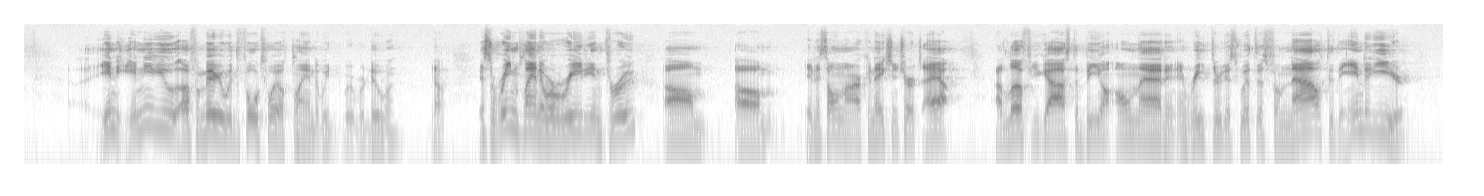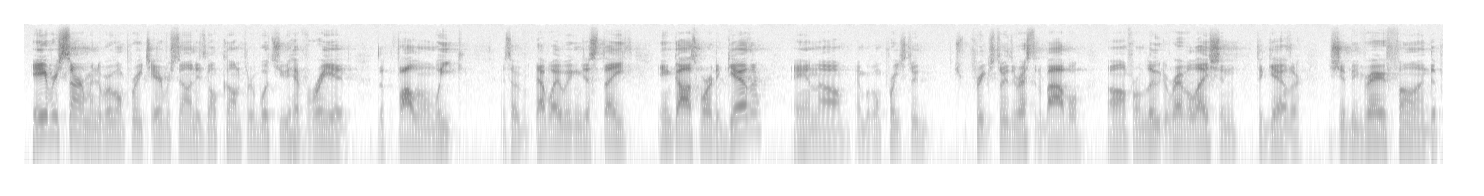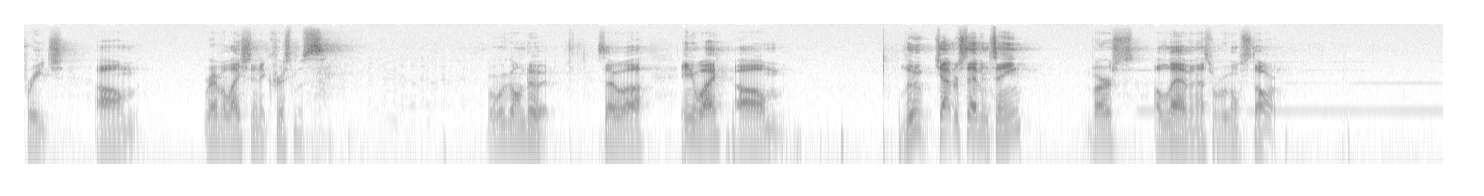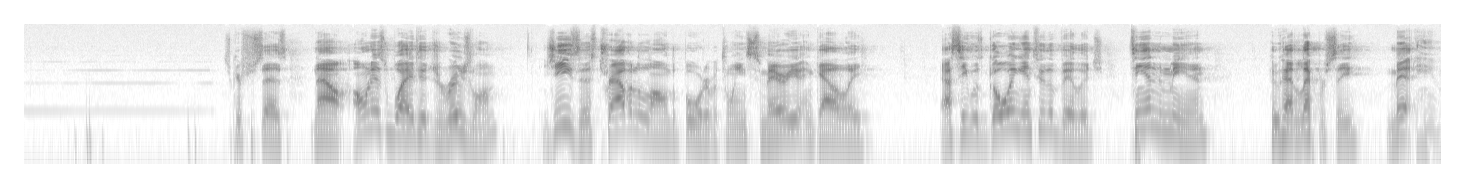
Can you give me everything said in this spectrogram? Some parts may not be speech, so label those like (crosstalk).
any, any of you are familiar with the 412 plan that we, we're doing? Yeah, it's a reading plan that we're reading through, um, um, and it's on our Connection Church app. I'd love for you guys to be on that and, and, read through this with us from now to the end of the year. Every sermon that we're going to preach every Sunday is going to come through what you have read the following week. And so that way we can just stay in God's Word together, and, uh, and we're going to preach through, preach through the rest of the Bible um, from Luke to Revelation together. It should be very fun to preach um, Revelation at Christmas. (laughs) but we're going to do it. So, uh, anyway, um, Luke chapter 17, verse 11. That's where we're going to start. Scripture says, Now, on his way to Jerusalem, Jesus traveled along the border between Samaria and Galilee. As he was going into the village, ten men who had leprosy met him.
